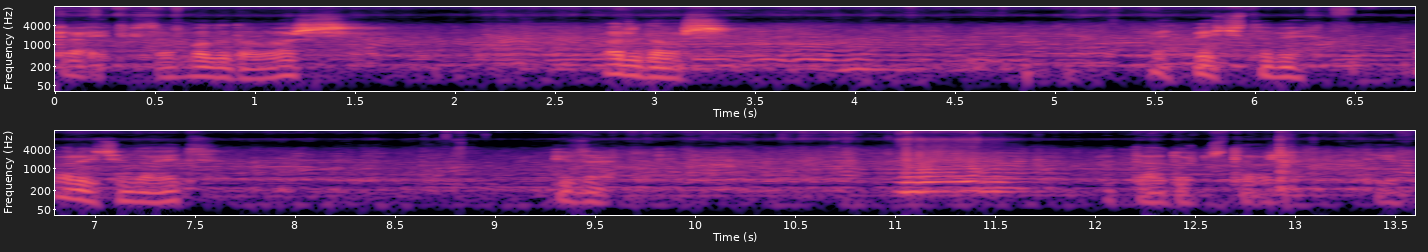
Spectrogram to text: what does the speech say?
Gayet güzel. Balı da var. Arı da var. Evet 5 tabi. Arı için gayet güzel. Hatta 4 çıta arı diyelim.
